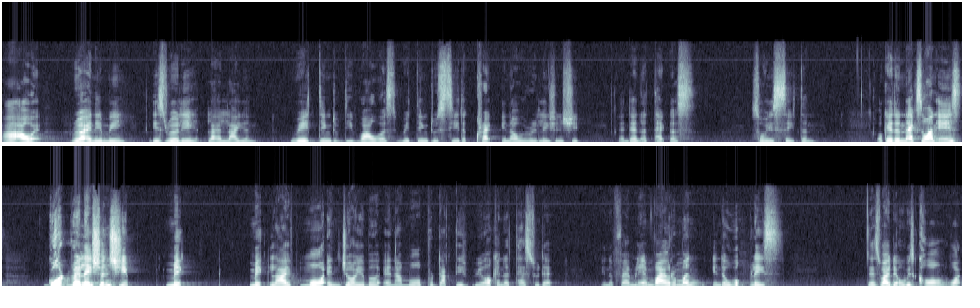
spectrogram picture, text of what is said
Uh, our real enemy is really like a lion, waiting to devour us, waiting to see the crack in our relationship and then attack us. So is Satan. Okay, the next one is good relationship make, make life more enjoyable and are more productive. We all can attest to that. In the family environment, in the workplace. That's why they always call what?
